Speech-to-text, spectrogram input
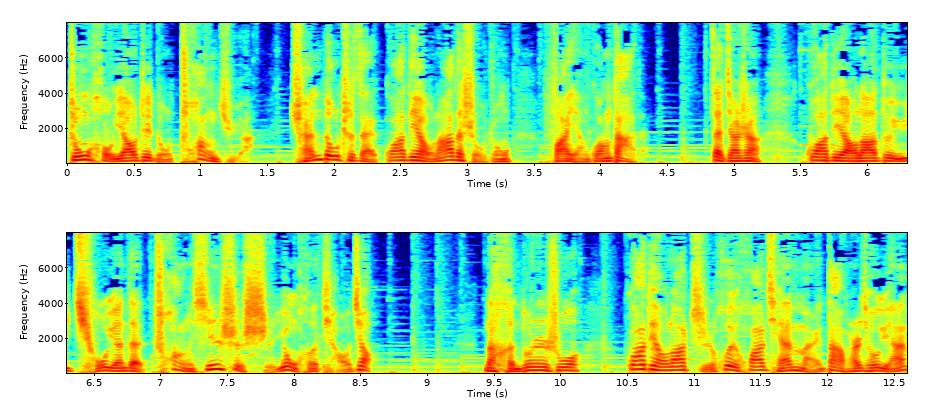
中后腰这种创举啊，全都是在瓜迪奥拉的手中发扬光大的。再加上瓜迪奥拉对于球员的创新式使用和调教，那很多人说瓜迪奥拉只会花钱买大牌球员，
